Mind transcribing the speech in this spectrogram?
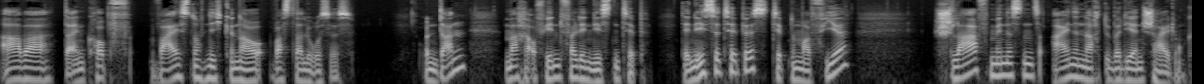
aber dein Kopf weiß noch nicht genau, was da los ist. Und dann mache auf jeden Fall den nächsten Tipp. Der nächste Tipp ist, Tipp Nummer vier, schlaf mindestens eine Nacht über die Entscheidung.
